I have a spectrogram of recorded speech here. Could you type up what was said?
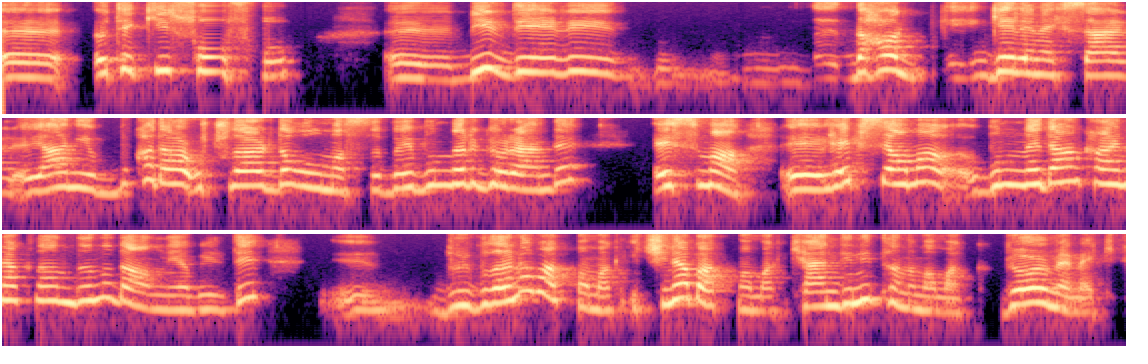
Ee, öteki sofu bir diğeri daha geleneksel yani bu kadar uçlarda olması ve bunları gören de Esma e, hepsi ama bunun neden kaynaklandığını da anlayabildi. e, duygularına bakmamak, içine bakmamak, kendini tanımamak, görmemek.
